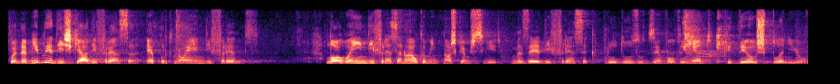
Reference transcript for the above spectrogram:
Quando a Bíblia diz que há diferença, é porque não é indiferente. Logo, a indiferença não é o caminho que nós queremos seguir, mas é a diferença que produz o desenvolvimento que Deus planeou.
